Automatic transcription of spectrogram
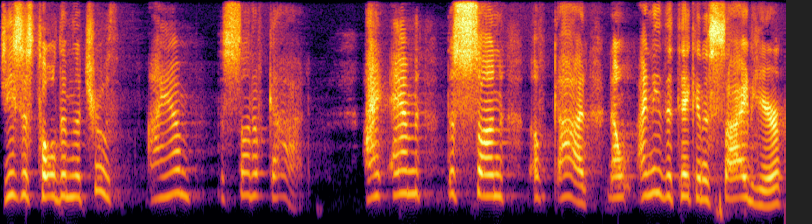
Jesus told them the truth I am the Son of God. I am the Son of God. Now, I need to take an aside here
